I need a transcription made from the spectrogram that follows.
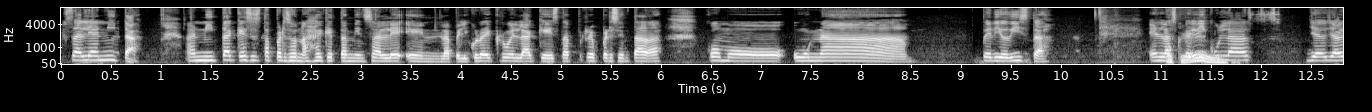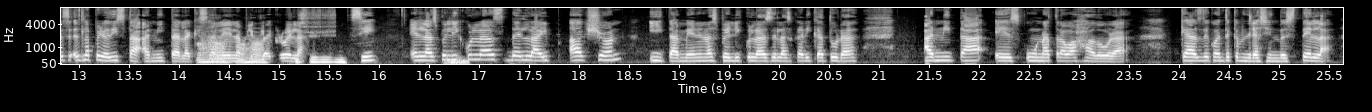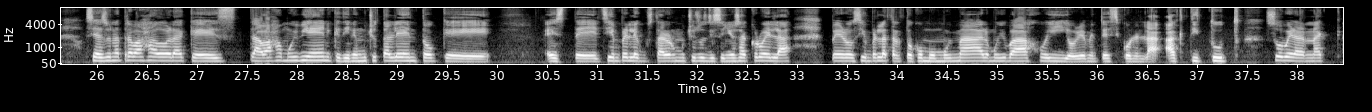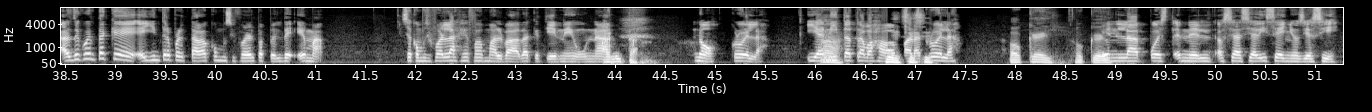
sale Anita. Anita, que es esta personaje que también sale en la película de Cruella, que está representada como una periodista. En las películas, ya, ya ves, es la periodista Anita la que sale en la película de Cruella. Sí, En las películas de live action y también en las películas de las caricaturas, Anita es una trabajadora que haz de cuenta que vendría siendo Estela. O sea, es una trabajadora que es, trabaja muy bien, que tiene mucho talento, que este, siempre le gustaron mucho sus diseños a Cruella, pero siempre la trató como muy mal, muy bajo y obviamente con la actitud soberana. Haz de cuenta que ella interpretaba como si fuera el papel de Emma. O sea, como si fuera la jefa malvada que tiene una... Anita. No, Cruella. Y ah, Anita trabajaba para Cruella. Ok, ok. En la, pues, en el, o sea, hacía diseños y así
